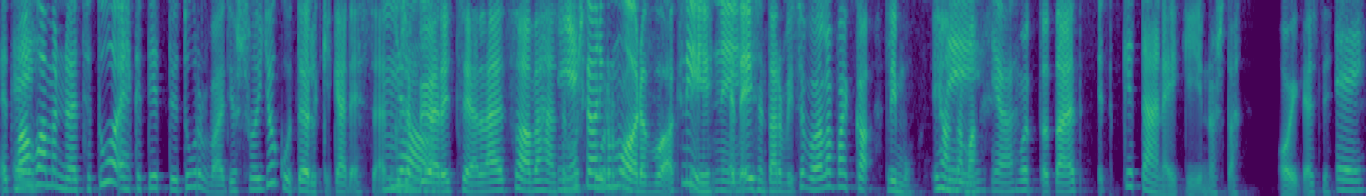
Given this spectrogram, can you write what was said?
Et ei. mä oon huomannut, että se tuo ehkä tiettyä turvaa, että jos sulla on joku tölkki kädessä, että mm. kun sä pyörit siellä, että saa vähän niin, semmoista se on niinku muodon vuoksi. Niin, niin. että ei sen tarvitse, se voi olla vaikka limu, ihan niin, sama. Mutta tota, että et ketään ei kiinnosta oikeasti. Ei,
